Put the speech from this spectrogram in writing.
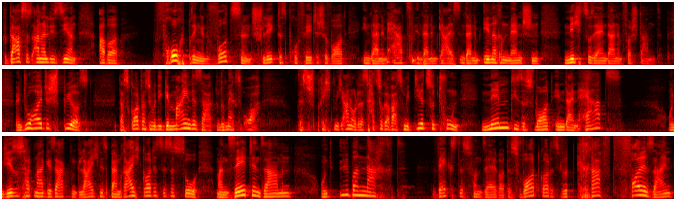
Du darfst es analysieren, aber Frucht bringen, Wurzeln schlägt das prophetische Wort in deinem Herzen, in deinem Geist, in deinem inneren Menschen, nicht so sehr in deinem Verstand. Wenn du heute spürst, dass Gott was über die Gemeinde sagt und du merkst, oh, das spricht mich an oder das hat sogar was mit dir zu tun. Nimm dieses Wort in dein Herz. Und Jesus hat mal gesagt, ein Gleichnis, beim Reich Gottes ist es so, man sät den Samen und über Nacht wächst es von selber. Das Wort Gottes wird kraftvoll sein,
